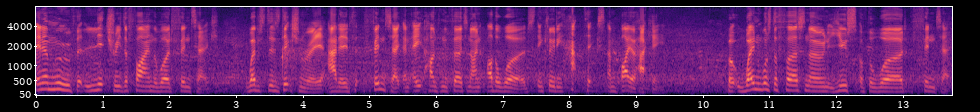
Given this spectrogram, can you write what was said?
In a move that literally defined the word fintech, Webster's dictionary added fintech and 839 other words, including haptics and biohacking. But when was the first known use of the word fintech?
